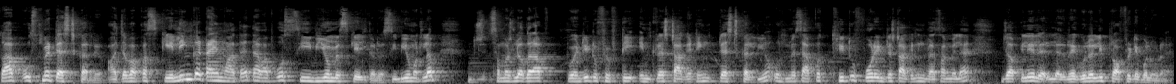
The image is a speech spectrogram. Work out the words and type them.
तो आप उसमें टेस्ट कर रहे हो। और जब आपका स्केलिंग का टाइम आता है, तब आपको सीबीओ में स्केल कर। रहे हो सीबीओ मतलब समझ लो अगर आप twenty to fifty interest targeting test कर लियो, उसमें से आपको three to four interest targeting वैसा मिला है, जो आपके लिए रेगुलरली प्रॉफिटेबल हो रहा है।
